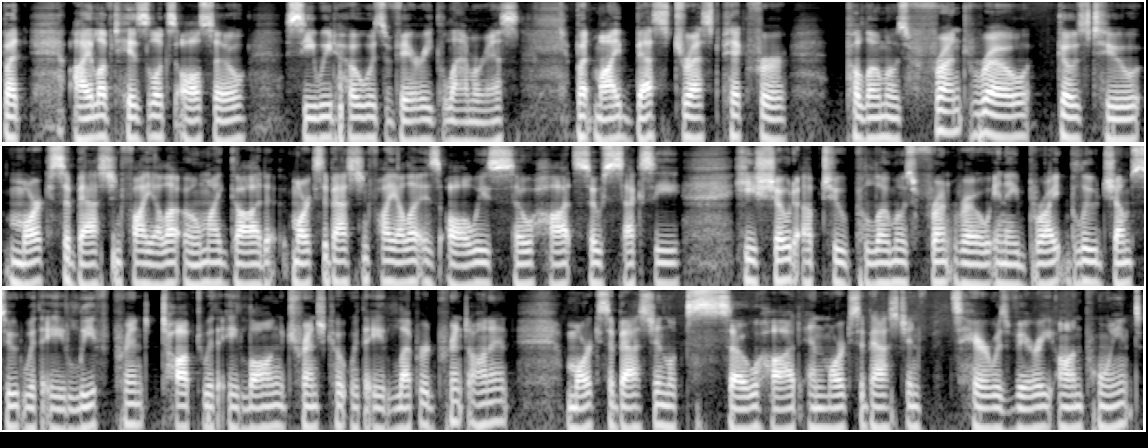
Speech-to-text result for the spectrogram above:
but I loved his looks also. Seaweed Ho was very glamorous. But my best dressed pick for Palomo's front row goes to Mark Sebastian Fiella. Oh my god, Mark Sebastian Fiella is always so hot, so sexy. He showed up to Palomo's front row in a bright blue jumpsuit with a leaf print topped with a long trench coat with a leopard print on it. Mark Sebastian looked so hot, and Mark Sebastian's hair was very on point.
